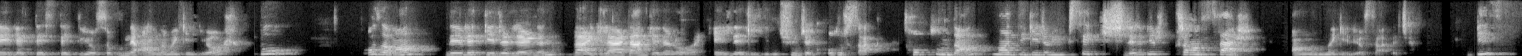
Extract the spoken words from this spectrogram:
devlet destekliyorsa bu ne anlama geliyor? Bu o zaman devlet gelirlerinin vergilerden genel olarak elde edildiğini düşünecek olursak toplumdan maddi geliri yüksek kişilere bir transfer anlamına geliyor sadece. Biz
